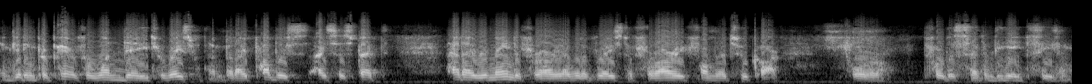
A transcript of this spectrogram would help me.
and getting prepared for one day to race with him. But I probably, I suspect, had I remained a Ferrari, I would have raced a Ferrari Formula Two car for for the '78 season.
